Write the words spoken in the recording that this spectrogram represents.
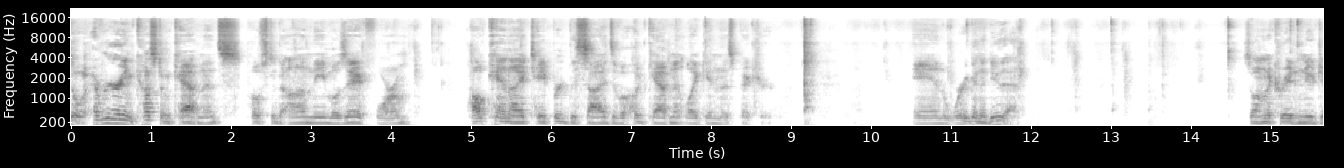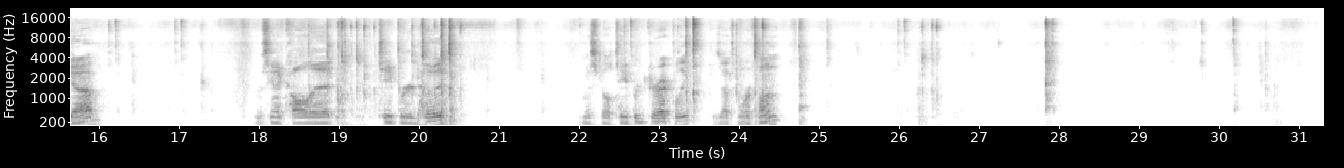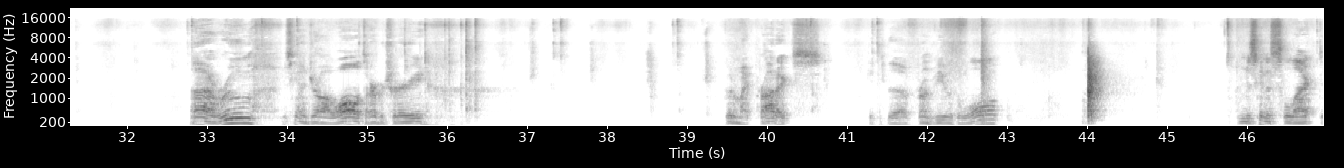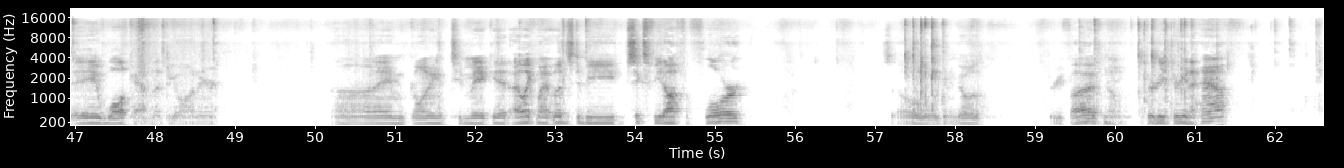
So Evergreen Custom Cabinets posted on the Mozaik forum, how can I taper the sides of a hood cabinet like in this picture? And we're gonna do that. So I'm gonna create a new job. I'm just gonna call it tapered hood. I'm gonna spell tapered correctly because that's more fun. Uh, room, I'm just going to draw a wall. It's arbitrary. Go to my products. Get the front view of the wall. I'm just going to select a wall cabinet to go on here. Uh, I'm going to make it, I like my hoods to be six feet off the floor. So we're going to go 35, no, 33 and a half.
